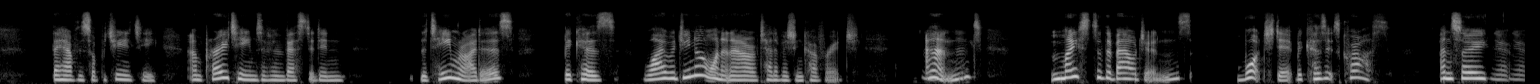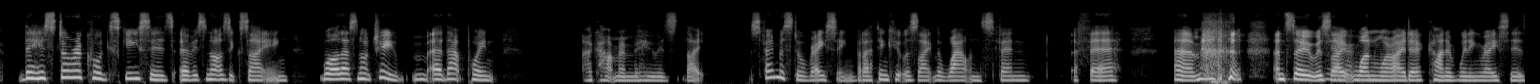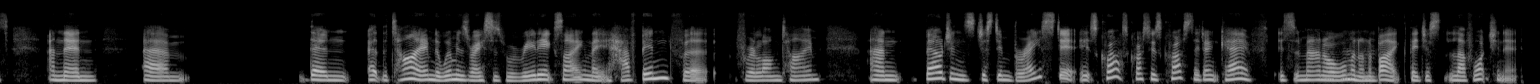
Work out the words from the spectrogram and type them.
they have this opportunity and pro teams have invested in the team riders because why would you not want an hour of television coverage? Mhm. And most of the Belgians watched it because it's cross. And so yeah. Yeah. the historical excuses of it's not as exciting, well, that's not true. At that point, I can't remember who was like, Sven was still racing, but I think it was like the Wout and Sven affair. Um, and so it was Yeah, like yeah. one rider kind of winning races. And then um, then at the time the women's races were really exciting they have been for for a long time and belgians just embraced it. It's cross cross is cross. They don't care if it's a man or a woman on a Mhm. bike. They just love watching it.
